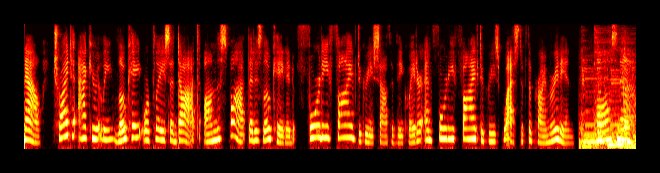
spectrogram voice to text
Now, try to accurately locate or place a dot on the spot that is located 45 degrees south of the equator and 45 degrees west of the prime meridian. Pause now.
